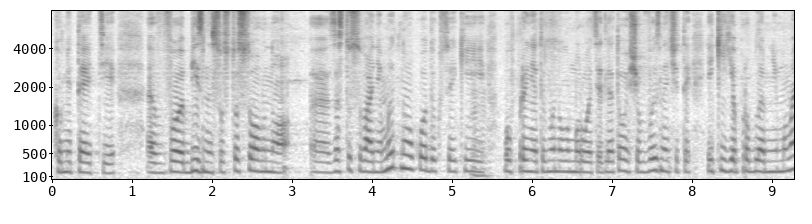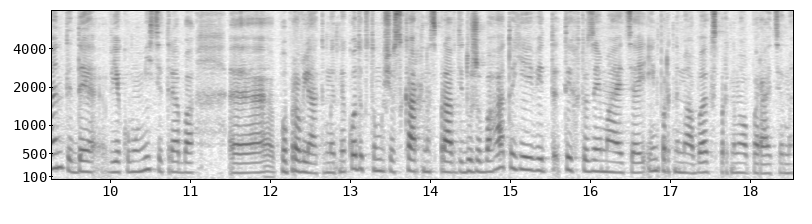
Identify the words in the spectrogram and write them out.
комітеті е, в бізнесу стосовно е, застосування митного кодексу, який Мгм. був прийнятий в минулому році, для того, щоб визначити, які є проблемні моменти, де в якому місці треба поправляти митний кодекс, тому що скарг насправді дуже багато є від тих, хто займається імпортними або експортними операціями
